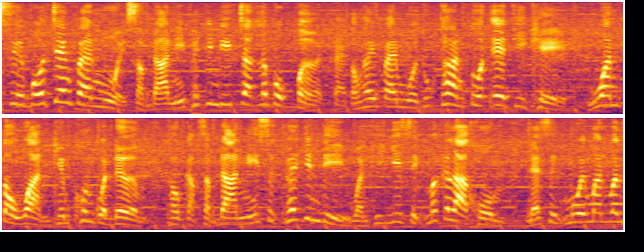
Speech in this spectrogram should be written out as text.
เสียโบ๊ทแจ้งแฟนมวย สัปดาห์นี้เพชรยินดีจัดระบบเปิด แต่ต้องให้แฟนมวยทุกท่านตรวจ ATK วันต่อวันเข้มข้นกว่าเดิม เท่ากับสัปดาห์นี้ศึกเพชรยินดีวันที่ 20 มกราคม และศึกมวยมันวัน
